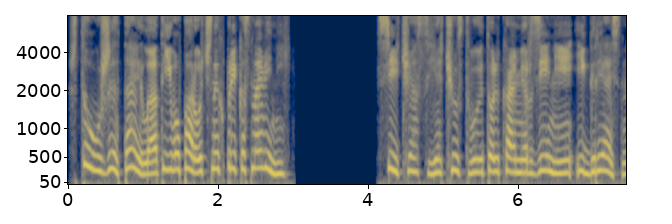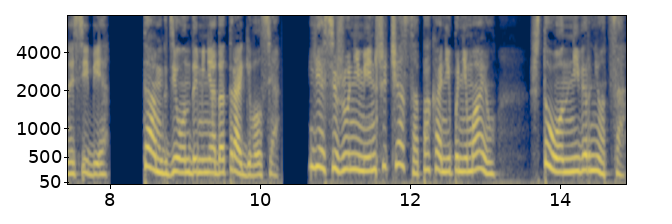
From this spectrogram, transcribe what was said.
что уже таяла от его порочных прикосновений. Сейчас я чувствую только омерзение и грязь на себе, там, где он до меня дотрагивался. Я сижу не меньше часа, пока не понимаю, что он не вернется,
